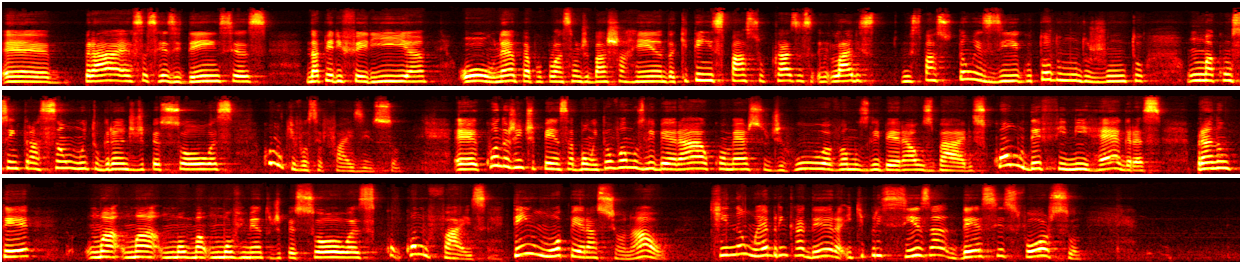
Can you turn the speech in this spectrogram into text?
é, para essas residências na periferia ou né, para a população de baixa renda, que tem espaço, casas, lares, um espaço tão exíguo, todo mundo junto, uma concentração muito grande de pessoas. Como que você faz isso? É, quando a gente pensa, bom, então vamos liberar o comércio de rua, vamos liberar os bares, como definir regras para não ter uma, uma, uma, um movimento de pessoas? Como faz? Tem um operacional que não é brincadeira e que precisa desse esforço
